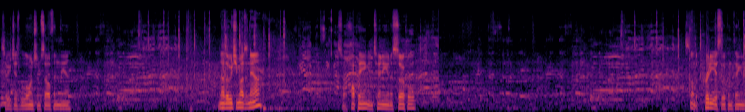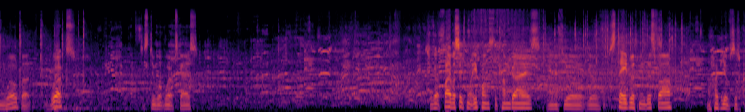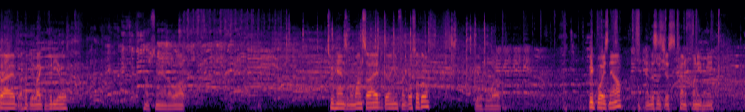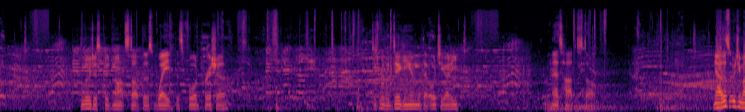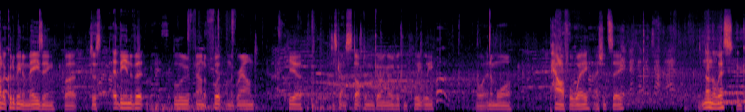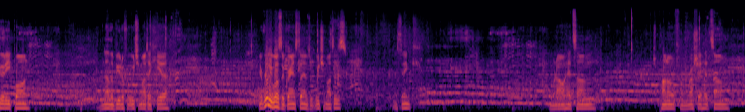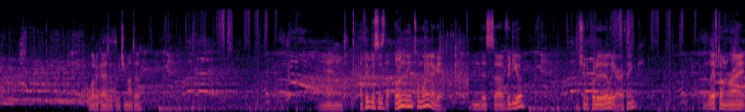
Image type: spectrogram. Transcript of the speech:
So he just launched himself in there. Another Uchimata now. So hopping and turning in a circle. It's not the prettiest looking thing in the world, but it works. Just do what works, guys. So we've got five or six more ippons to come, guys. And if you're, you've stayed with me this far, I hope you've subscribed. I hope you like the video. Helps me out a lot. Two hands on the one side, going in front Osoto. Beautiful work. Big boys now, and this is just kind of funny to me. Blue just could not stop this weight, this forward pressure. Just really digging in with that Ouchigari. That's hard to stop. Now this Uchimata could have been amazing, but just at the end of it, Blue found a foot on the ground here. Just kind of stopped him going over completely, or in a more powerful way, I should say. But nonetheless, a good Ippon. Another beautiful Uchimata here. It really was the Grand Slams with Uchimatas, I think. Ronaldo had some. Chapano from Russia had some. A lot of guys with Uchimata. And I think this is the only Tomoe in this uh, video. I should have put it earlier, I think. But left on right,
